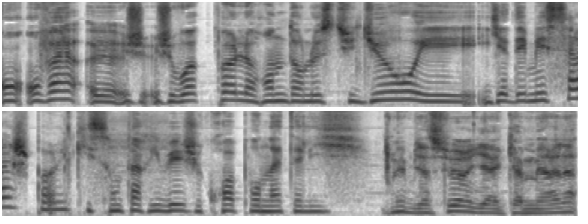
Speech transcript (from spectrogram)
On, va. Euh, je, vois que Paul rentre dans le studio et il y a des messages, Paul, qui sont arrivés, je crois, pour Nathalie. Oui, bien sûr. Il y a Carmela,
